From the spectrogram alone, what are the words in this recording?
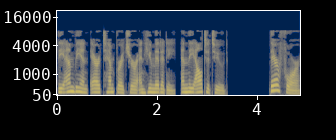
the ambient air temperature and humidity, and the altitude. Therefore,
